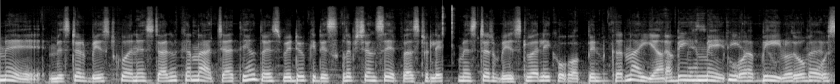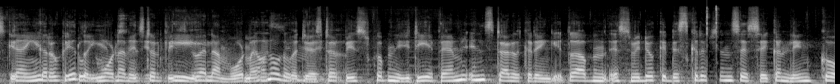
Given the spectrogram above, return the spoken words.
में मिस्टर बीस्ट को इंस्टॉल करना चाहते हैं तो इस वीडियो की डिस्क्रिप्शन से फ़र्स्ट लिंक मिस्टर बीस्ट वाले को ओपन करना या अभी हमें और अभी दो करोगे तो ये मिस्टर बीस्ट वाला मोड तो मिस्टर बीस्ट को अपने जी टी एफ़ में इंस्टॉल करेंगे तो आप इस वीडियो के डिस्क्रिप्शन से सेकंड लिंक को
